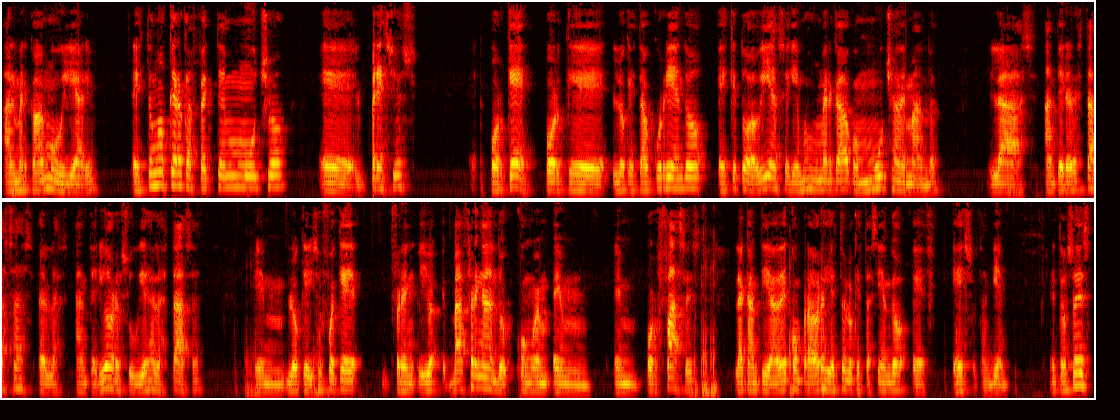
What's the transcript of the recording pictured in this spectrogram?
al mercado inmobiliario. Esto no creo que afecte mucho eh, precios. ¿Por qué? Porque lo que está ocurriendo es que todavía seguimos un mercado con mucha demanda. Las anteriores tasas, eh, las anteriores subidas de las tasas, em, lo que hizo fue que va frenando como en, por fases la cantidad de compradores y esto es lo que está haciendo es eso también. Entonces,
